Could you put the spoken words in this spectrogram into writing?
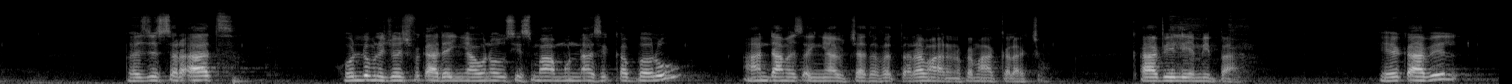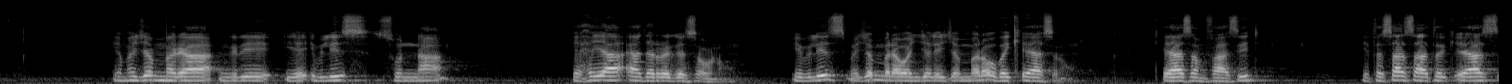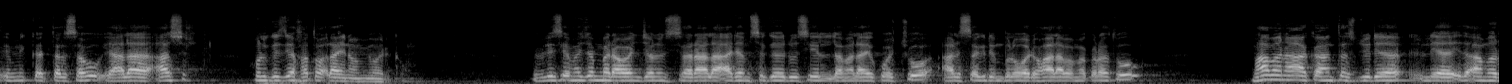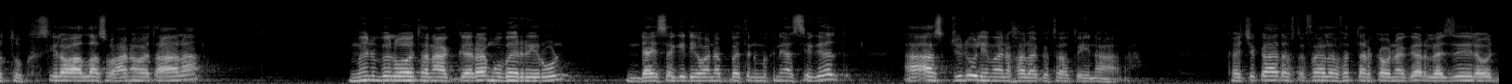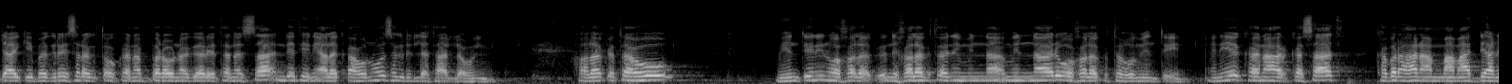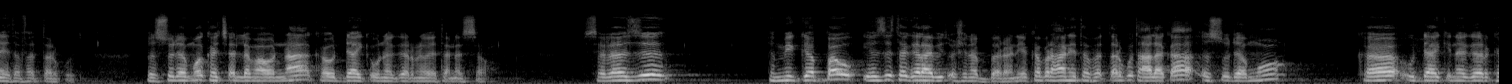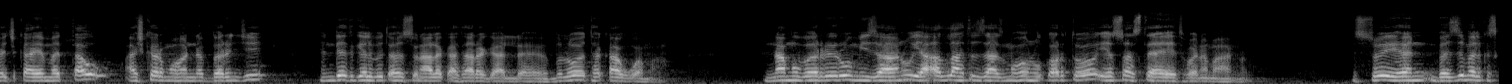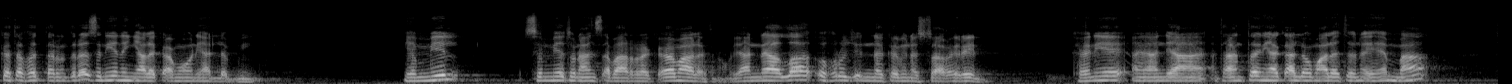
በዚህ ስርዓት ሁሉም ልጆች ፍቃደኛ ሆነው ሲስማሙና ሲቀበሉ አንድ አመፀኛ ብቻ ተፈጠረ ማለት ነው ከመካከላቸው ቃቢል የሚባል ይህ ቃቢል የመጀመሪያ እንግዲህ የኢብሊስ ሱና ኢሕያ ያደረገ ሰው ነው። ኢብሊስ መጀመሪያ ወንጀል የጀመረው በቅያስ ነው። قياسا فاسد የተሳሳተ ቅያስ የሚከተል ሰው ያለ አስል ሁልጊዜ ከጦ ላይ ነው የሚወድቀው። ኢብሊስ የመጀመሪያ ወንጀሉን ሲሰራ ለአደም ስገዱ ሲል ለመላይኮቹ አልሰግድም ብሎ ወደ ኋላ በመቅረቱ ما منعك أن تسجد إذ أمرتك? ሲለው አላህ سبحانه وتعالى ምን ብሎ ተናገረ? ሙበሪሩን እንዳይሰግድ የሆነበትን ምክንያት ሲገልጥ አአስጁዱ ሊመን ከለቅተ ጢና ከጭቃ ጠፍጥፈ ለፈጠርከው ነገር ለዚህ ለውዳቂ በእግሬ ስረግጠው ከነበረው ነገር የተነሳ እንዴት የኔ አለቃ ሆኖ ሰግድለታለሁኝ? ከለቅተሁ ሚን ጢኒን ከለቅተኒ ሚን ናርን ወከለቅተሁ ሚን ጢን። እኔ ከናር ከሳት ከብርሃናማ ማዲያ ነው የተፈጠርኩት። እሱ ደግሞ ከጨለማውና ከውዳቂው ነገር ነው የተነሳው። ስለዚህ የሚገባው የዚህ ተገላቢጦች ነበረ እኔ ከብርሃን የተፈጠርኩት አለቃ እሱ ደግሞ ከውዳቂ ነገር ከጭቃ የመጣው አሽከር መሆን ነበር እንጂ እንዴት ገልብጠህ እሱን አለቃ ታረጋለህ ብሎ ተቃወመ። እና ሙበሪሩ ሚዛኑ የአላህ ትእዛዝ መሆኑ ቀርቶ የእሱ አስተያየት ሆነ ማለት ነው። እሱ ይህን በዚህ መልክ እስከተፈጠርን ድረስ እኔ ነኝ አለቃ መሆን ያለብኝ የሚል ስሜቱን አንጸባረቀ ማለት ነው። ያነ አላህ እኽሩጅ እነከ ሚን ሳሪን ከእኔ አንተን ያቃለሁ ማለት ነው ይሄማ።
